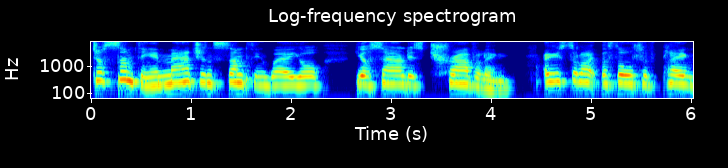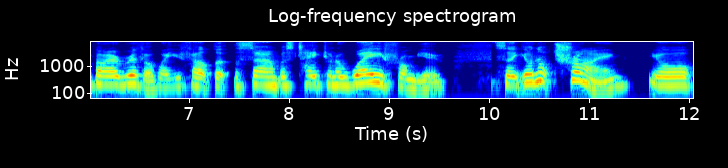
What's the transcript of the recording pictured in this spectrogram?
just something imagine something where your your sound is traveling. I used to like the thought of playing by a river where you felt that the sound was taken away from you. So you're not trying you're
